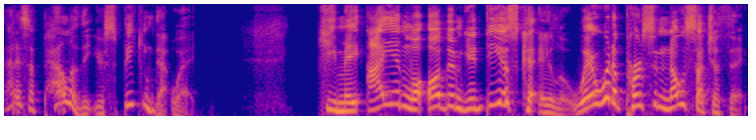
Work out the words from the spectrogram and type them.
that is a pella that you're speaking that way. Where would a person know such a thing?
